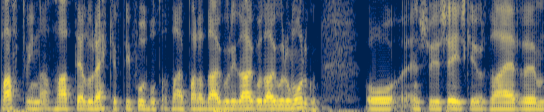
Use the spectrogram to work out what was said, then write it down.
pastvinna, það telur ekkert í fútbólta, það er bara dagur í dag og dagur um morgun og eins og ég segi skifur, það er, um,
